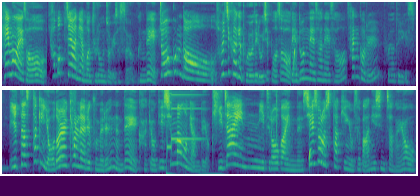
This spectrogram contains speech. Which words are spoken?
테무에서 협업 제안이 한번 들어온 적이 있었어요. 근데 조금 더 솔직하게 보여드리고 싶어서 내돈내산해서 산 거를 보여드리겠습니다. 일단 스타킹 8켤레를 구매를 했는데 가격이 10만 원이 안 돼요. 디자인이 들어가 있는 시스루 스타킹 요새 많이 신잖아요.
